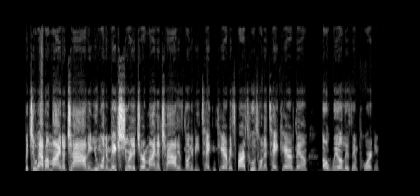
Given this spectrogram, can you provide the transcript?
but you have a minor child and you want to make sure that your minor child is going to be taken care of as far as who's going to take care of them a will is important.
